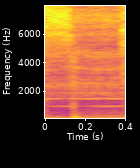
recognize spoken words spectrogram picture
Places.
